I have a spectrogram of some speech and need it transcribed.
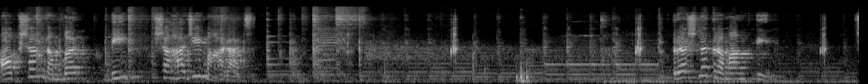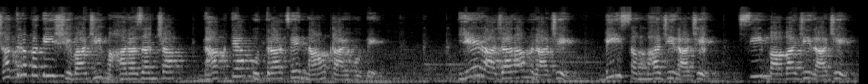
Option number B Shahaji Maharaj. प्रश्न क्रमांक तीन. छत्रपती शिवाजी महाराजांच्या धाकट्या पुत्राचे नाव काय होते? ये राजाराम राजे, बी. संभाजी राजे, सी. बाबाजी राजे,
